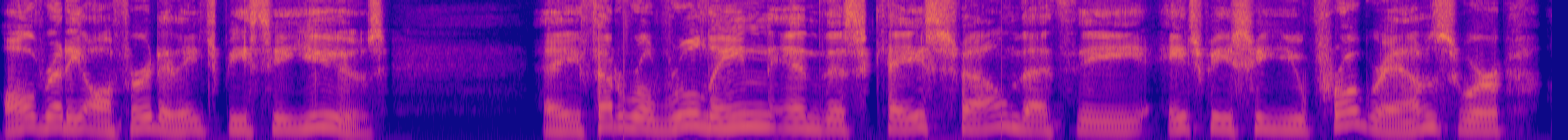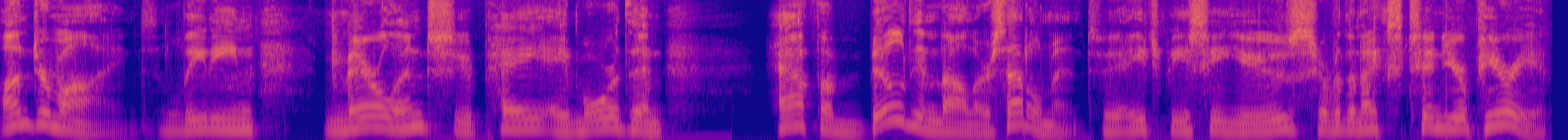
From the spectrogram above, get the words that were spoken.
already offered at HBCUs. A federal ruling in this case found that the HBCU programs were undermined, leading Maryland to pay a more than half a billion dollar settlement to HBCUs over the next 10 year period.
